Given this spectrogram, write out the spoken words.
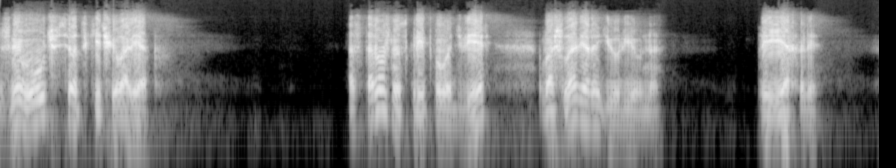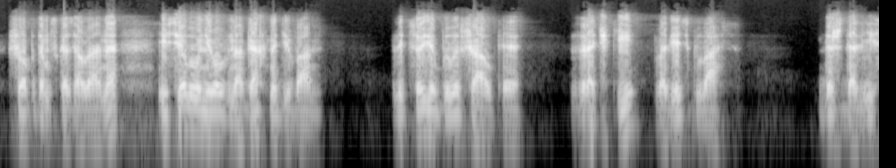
живуч все-таки человек. Осторожно скрипнула дверь, вошла Вера Юрьевна. «Приехали», — шепотом сказала она и села у него в ногах на диван. Лицо ее было жалкое, зрачки во весь глаз. Дождались.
